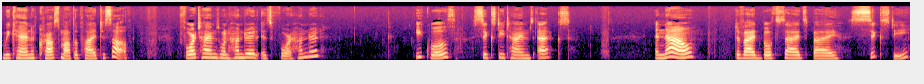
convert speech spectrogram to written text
we can cross multiply to solve. 4 times 100 is 400 equals 60 times x. And now divide both sides by 60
